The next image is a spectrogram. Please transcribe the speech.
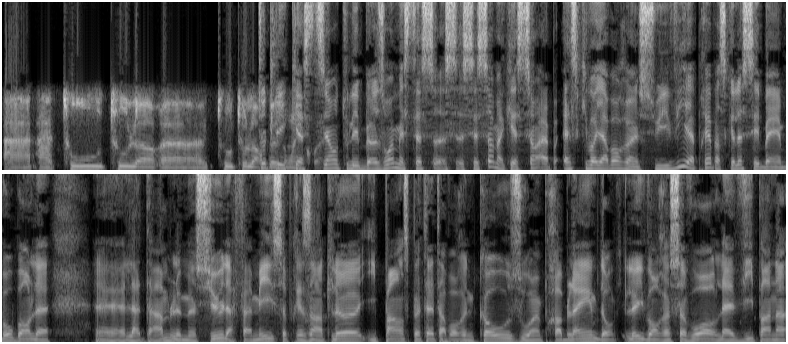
à, à tout, tout leur, euh, tout, tout Toutes les questions, tous les besoins, mais c'est ça, c'est ça ma question. Est-ce qu'il va y avoir un suivi après? Parce que là, c'est bien beau. Bon, la, euh, la dame, le monsieur, la famille se présente là. Ils pensent peut-être avoir une cause ou un problème. Donc là, ils vont recevoir la vie pendant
